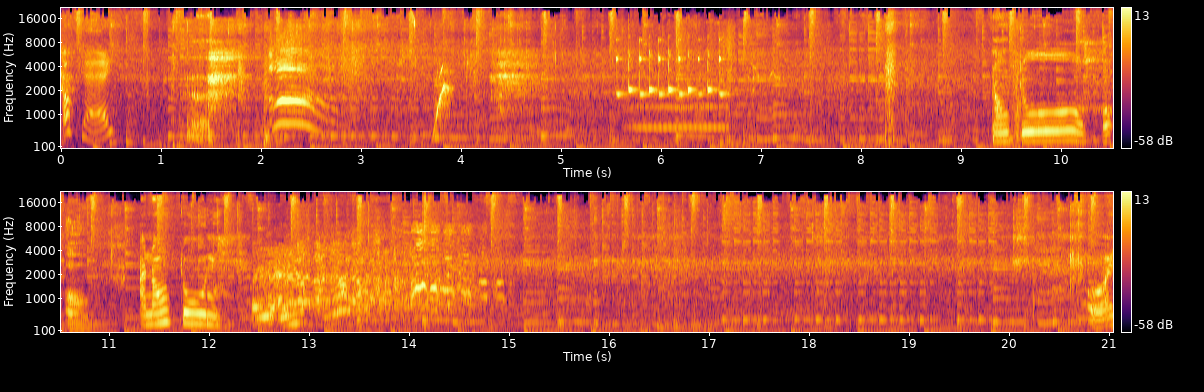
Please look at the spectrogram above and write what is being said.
เออ น้องจูโอ้โอ้อะน้องจูนี่โอ้ย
